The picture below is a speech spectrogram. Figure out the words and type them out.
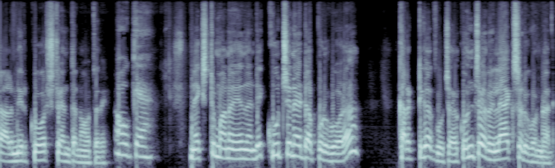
చాలు మీరు కోర్ స్ట్రెంగ్ అవుతుంది. ఓకే. నెక్స్ట్ మనం ఏంటంటే కూర్చునేటప్పుడు కూడా కరెక్ట్గా కూర్చోవాలి. కొంచెం రిలాక్స్డ్ ఉండాలి.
